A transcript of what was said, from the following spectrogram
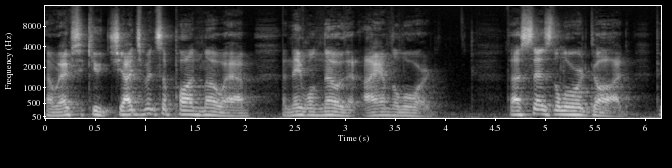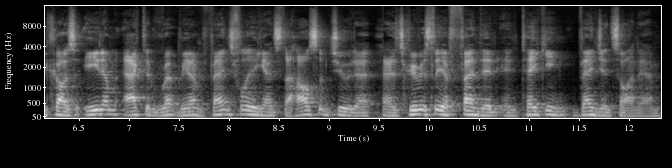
I will execute judgments upon Moab, and they will know that I am the Lord. Thus says the Lord God, because Edom acted vengefully against the house of Judah and has grievously offended in taking vengeance on them.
